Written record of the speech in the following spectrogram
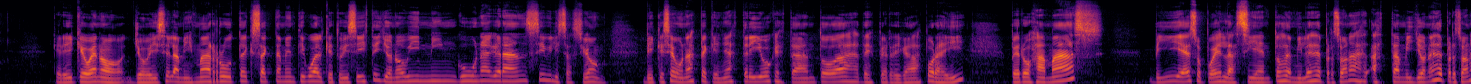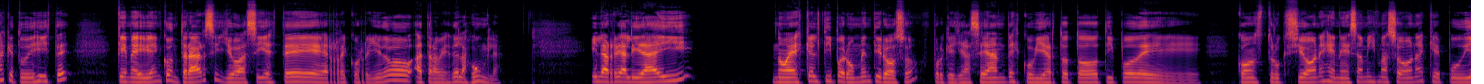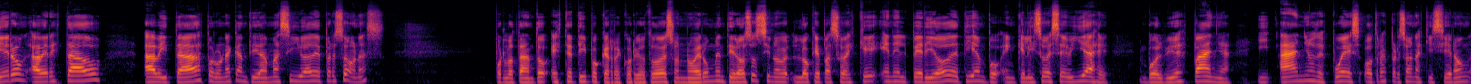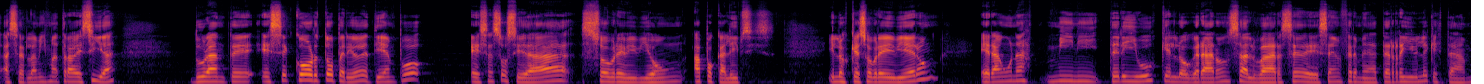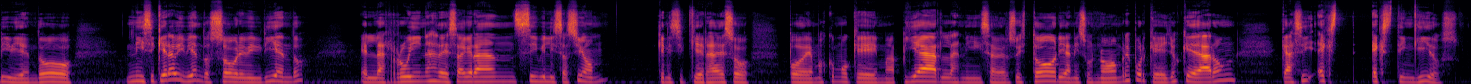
Creí que, bueno, yo hice la misma ruta exactamente igual que tú hiciste y yo no vi ninguna gran civilización. Vi que se unas pequeñas tribus que están todas desperdigadas por ahí, pero jamás vi eso, pues las cientos de miles de personas, hasta millones de personas que tú dijiste que me iba a encontrar si yo hacía este recorrido a través de la jungla. Y la realidad ahí no es que el tipo era un mentiroso, porque ya se han descubierto todo tipo de construcciones en esa misma zona que pudieron haber estado habitadas por una cantidad masiva de personas. Por lo tanto, este tipo que recorrió todo eso no era un mentiroso, sino lo que pasó es que en el periodo de tiempo en que él hizo ese viaje, volvió a España y años después otras personas quisieron hacer la misma travesía, durante ese corto periodo de tiempo, esa sociedad sobrevivió un apocalipsis. Y los que sobrevivieron eran unas mini tribus que lograron salvarse de esa enfermedad terrible que estaban viviendo, ni siquiera viviendo, sobreviviendo en las ruinas de esa gran civilización, que ni siquiera eso podemos como que mapearlas, ni saber su historia, ni sus nombres, porque ellos quedaron casi extinguidos.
